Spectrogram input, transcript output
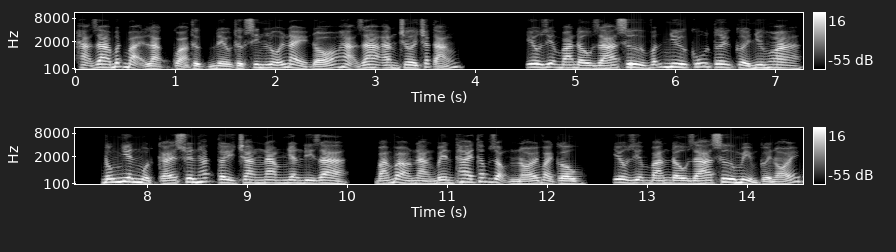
hạ gia bất bại lạc quả thực đều thực xin lỗi này đó hạ gia ăn chơi chắc táng. Yêu diệm ban đầu giá sư vẫn như cũ tươi cười như hoa, đồng nhiên một cái xuyên hắc tây trang nam nhân đi ra, bám vào nàng bên thai thấp giọng nói vài câu, yêu diệm bán đấu giá sư mỉm cười nói,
